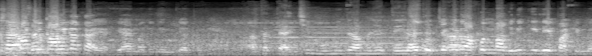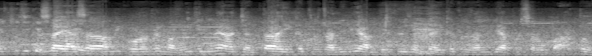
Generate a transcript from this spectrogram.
साहेबांची भूमिका काय आहे? यामध्ये नेमकी आता? त्यांची भूमिका म्हणजे ते त्यांच्याकडे आपण मागणी केली आहे पाठिंब्याची जी कसं नाही असं आम्ही कोणाकडे मागणी केली नाही. आज जनता एकत्र झालेली आंबेडकरी जनता एकत्र झालेली आपण सर्व पाहतोय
